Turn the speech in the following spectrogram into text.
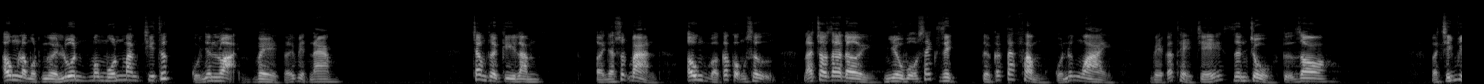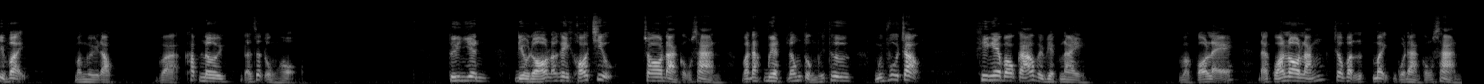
Ông là một người luôn mong muốn mang tri thức của nhân loại về tới Việt Nam. Trong thời kỳ làm ở nhà xuất bản, ông và các cộng sự đã cho ra đời nhiều bộ sách dịch từ các tác phẩm của nước ngoài về các thể chế dân chủ tự do. Và chính vì vậy mà người đọc và khắp nơi đã rất ủng hộ. Tuy nhiên, điều đó đã gây khó chịu cho Đảng Cộng sản và đặc biệt là ông Tổng Bí thư Nguyễn Phú Trọng khi nghe báo cáo về việc này. Và có lẽ đã quá lo lắng cho vận mệnh của Đảng Cộng sản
